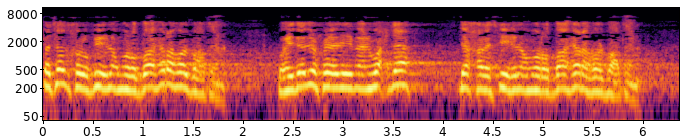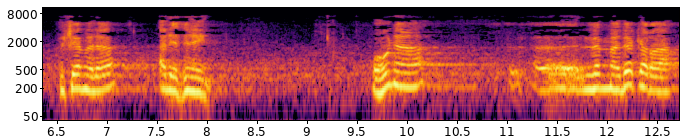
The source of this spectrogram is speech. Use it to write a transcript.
فتدخل فيه الأمور الظاهرة والباطنة. وإذا دخل الإيمان وحده دخلت فيه الأمور الظاهرة والباطنة. فشمل الاثنين. وهنا آه، لما ذكر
